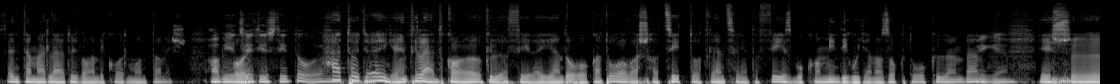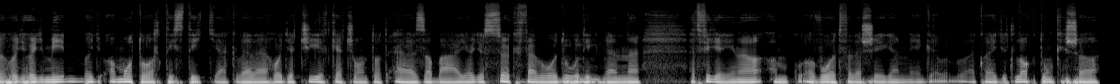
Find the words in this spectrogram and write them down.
Szerintem már lehet, hogy valamikor mondtam is. ABC tisztító? Hát, hogy igen, lehet különféle ilyen dolgokat olvashatsz itt, ott rendszerint a Facebookon mindig ugyanazoktól különben. Igen. És hogy, hogy, mi, hogy a motor tisztítják vele, hogy a csirkecsontot elzabálja, hogy a szög feloldódik mm. benne. Hát figyelj, én a, a, a volt feleségem még, akkor együtt laktunk, és a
